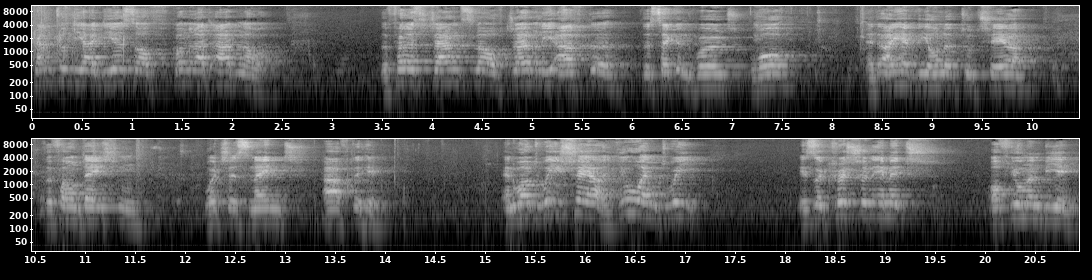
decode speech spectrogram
come to the ideas of Konrad Adenauer, the first Chancellor of Germany after the Second World War, and I have the honor to chair the foundation which is named after him. And what we share, you and we, is a Christian image of human being,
